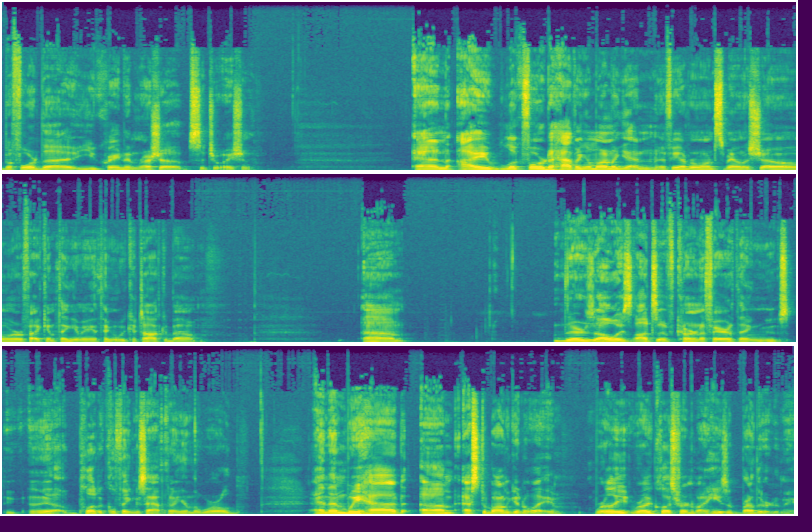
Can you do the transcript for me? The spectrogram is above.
before the Ukraine and Russia situation. And I look forward to having him on again if he ever wants to be on the show or if I can think of anything we could talk about. Um, there's always lots of current affair things, you know, political things happening in the world. And then we had um, Esteban Godoy, really, really close friend of mine. He's a brother to me.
